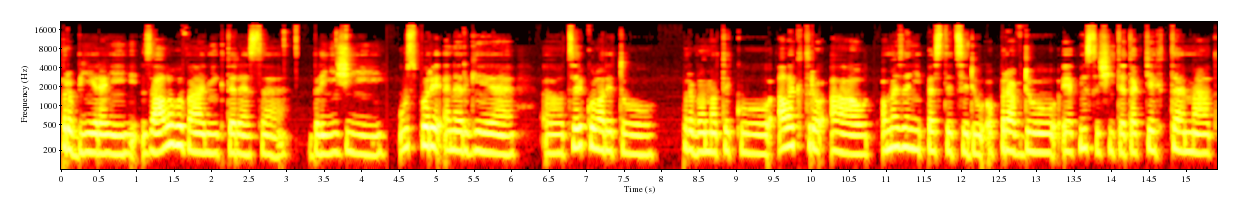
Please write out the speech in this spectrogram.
probírají zálohování, které se blíží, úspory energie, eh, cirkularitu, problematiku elektroaut, omezení pesticidů. Opravdu, jak mě slyšíte, tak těch témat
